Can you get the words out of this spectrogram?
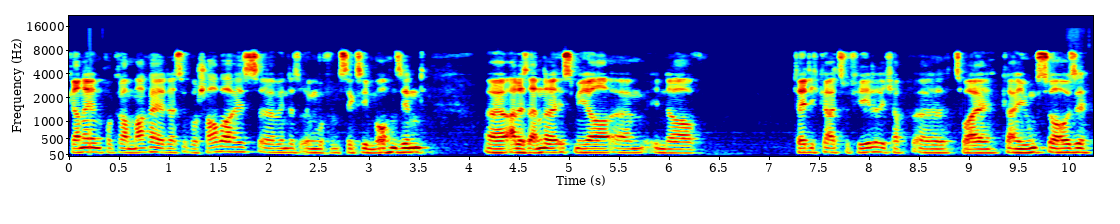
gerne ein Programm mache, das überschaubar ist, äh, wenn das irgendwo fünf, sechs, sieben Wochen sind. Äh, alles andere ist mir ähm, in der Tätigkeit zu viel. Ich habe äh, zwei kleine Jungs zu Hause,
